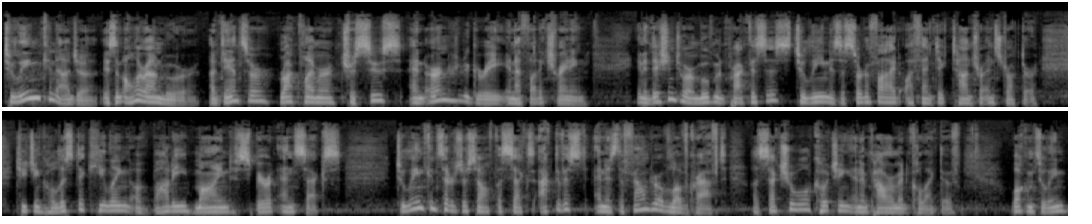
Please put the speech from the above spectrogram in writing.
Tulin Kanaja is an all around mover, a dancer, rock climber, traceuse, and earned her degree in athletic training. In addition to her movement practices, Tulin is a certified authentic Tantra instructor, teaching holistic healing of body, mind, spirit, and sex. Tulin considers herself a sex activist and is the founder of Lovecraft, a sexual coaching and empowerment collective. Welcome, Tulin.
